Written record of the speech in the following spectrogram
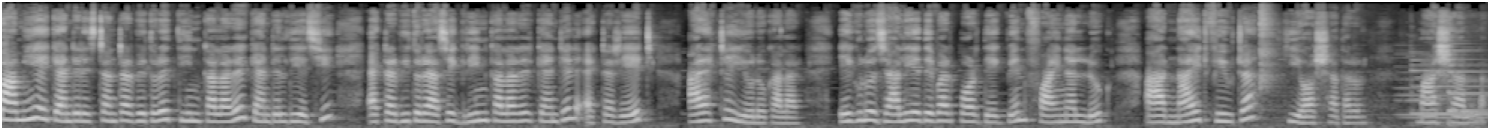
আমি এই ক্যান্ডেল স্ট্যান্ডটার ভেতরে তিন কালারের ক্যান্ডেল দিয়েছি। একটার ভিতরে আছে গ্রিন কালারের ক্যান্ডেল একটা রেড আর একটা ইয়েলো কালার এগুলো জ্বালিয়ে দেবার পর দেখবেন ফাইনাল লুক আর নাইট ভিউটা কি অসাধারণ। মাশাআল্লাহ।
